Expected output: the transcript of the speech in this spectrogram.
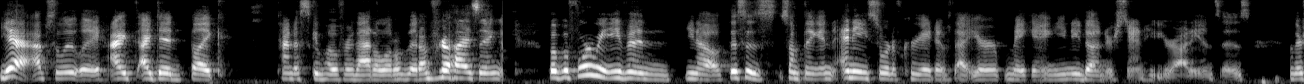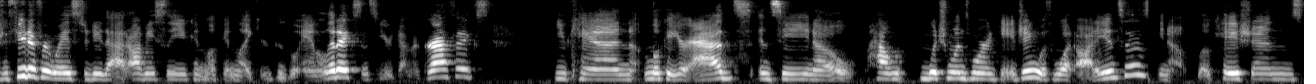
Yeah, absolutely. I I did like kind of skim over that a little bit. I'm realizing. But before we even, you know, this is something in any sort of creative that you're making, you need to understand who your audience is. There's a few different ways to do that. Obviously, you can look in like your Google Analytics and see your demographics. you can look at your ads and see, you know, how which one's more engaging with what audiences, you know, locations.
